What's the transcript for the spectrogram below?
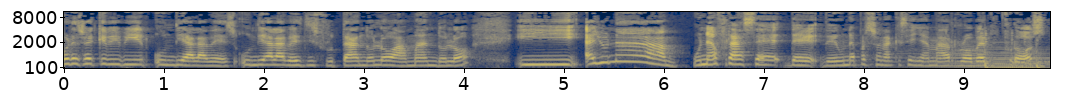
por eso hay que vivir un día a la vez, un día a la vez disfrutándolo, amándolo. Y hay una, una frase de, de una persona que se llama Robert Frost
